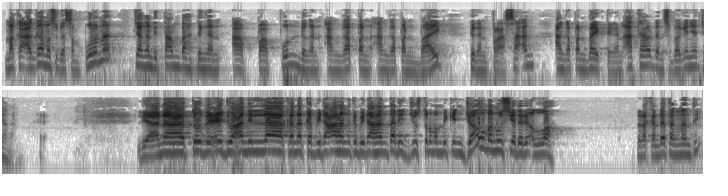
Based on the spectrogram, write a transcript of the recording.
Maka agama sudah sempurna, jangan ditambah dengan apa pun, dengan anggapan-anggapan baik, dengan perasaan, anggapan baik dengan akal dan sebagainya, jangan. Liana tub'idu anillah karena kebidahan-kebidahan tadi justru membuat jauh manusia dari Allah. Dan akan datang nanti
